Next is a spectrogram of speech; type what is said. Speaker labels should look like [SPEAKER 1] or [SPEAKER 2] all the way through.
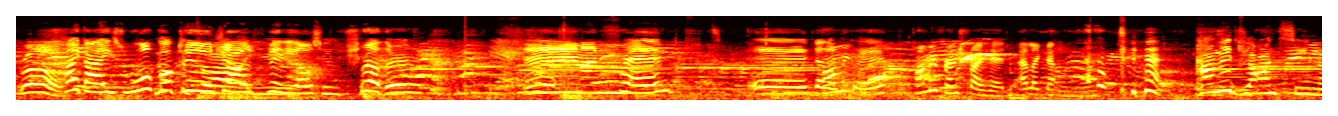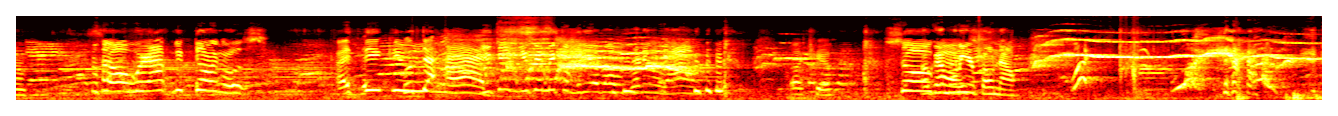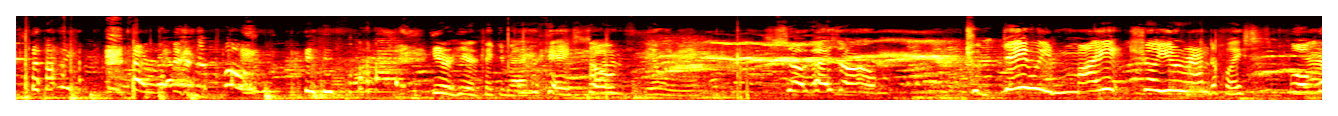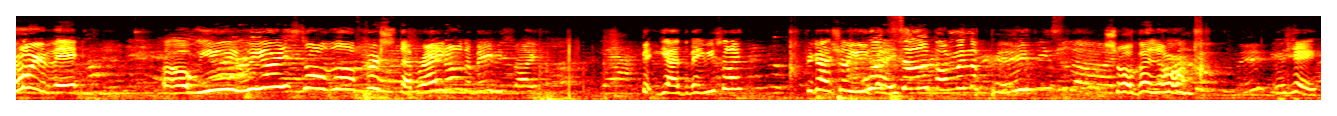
[SPEAKER 1] Roll.
[SPEAKER 2] Hi guys, welcome,
[SPEAKER 3] Welcome
[SPEAKER 2] to
[SPEAKER 3] to
[SPEAKER 2] Videos. Brother,
[SPEAKER 1] And I'm
[SPEAKER 2] friend, and
[SPEAKER 1] Call me,
[SPEAKER 2] friend.
[SPEAKER 1] call me French fry head. I like that one more.
[SPEAKER 3] Call me John Cena.
[SPEAKER 2] So we're at McDonald's. I think you.
[SPEAKER 3] With the ads.
[SPEAKER 1] You can you can make a video about running around.
[SPEAKER 2] Oh, true. So
[SPEAKER 1] Okay, I'm on your phone now. Here, here, take it back.
[SPEAKER 2] Okay,
[SPEAKER 1] So
[SPEAKER 2] so
[SPEAKER 1] stealing it.
[SPEAKER 2] so guys, um, today we might show you around the place. Well, more of it. Uh, we we already saw the first step, right?
[SPEAKER 1] No, the baby side.
[SPEAKER 2] Ba- yeah, the baby side. We gotta show you guys.
[SPEAKER 3] What's up? I'm in the baby slide.
[SPEAKER 2] So guys, um, okay.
